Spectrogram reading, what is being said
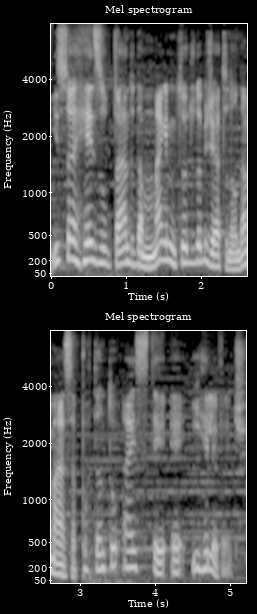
Isso é resultado da magnitude do objeto, não da massa. Portanto, a ST é irrelevante.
